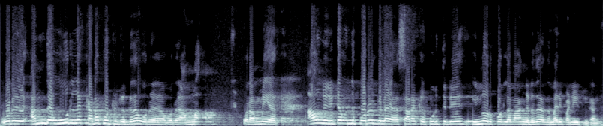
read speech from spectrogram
ஒரு அந்த ஊர்ல கடை போட்டுட்டு இருக்கிற ஒரு ஒரு அம்மா ஒரு அம்மையார் அவங்க கிட்ட வந்து பொருள்களை சரக்கு கொடுத்துட்டு இன்னொரு பொருளை வாங்குறது அந்த மாதிரி பண்ணிட்டு இருக்காங்க.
